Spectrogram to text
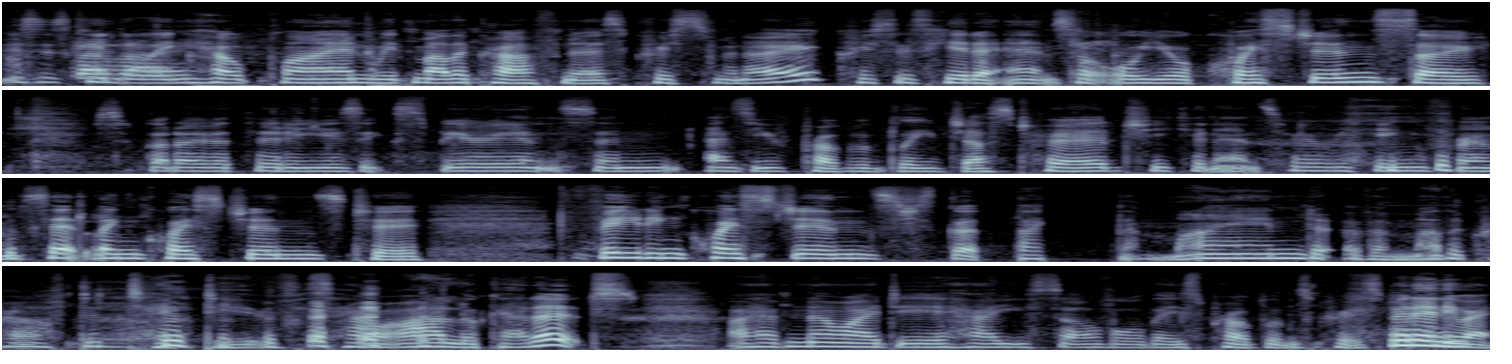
This is Bye-bye. Kinderling Helpline with Mothercraft nurse Chris Minogue. Chris is here to answer all your questions. So she's got over 30 years experience and as you've probably just heard, she can answer everything from settling questions to feeding questions. She's got like the mind of a Mothercraft detective. is how I look at it. I have no idea how you solve all these problems, Chris. But anyway,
